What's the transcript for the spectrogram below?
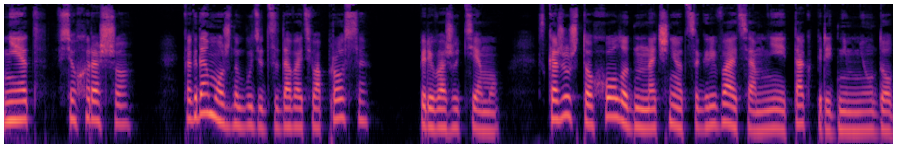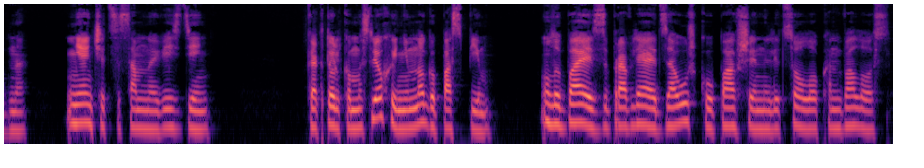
«Нет, все хорошо. Когда можно будет задавать вопросы?» Перевожу тему. Скажу, что холодно начнет согревать, а мне и так перед ним неудобно. Нянчится со мной весь день. Как только мы с Лехой немного поспим. Улыбаясь, заправляет за ушко упавшее на лицо локон волос.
